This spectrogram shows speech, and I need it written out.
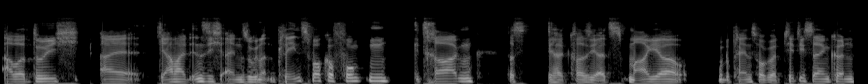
aber durch äh, die haben halt in sich einen sogenannten Planeswalker-Funken getragen, dass sie halt quasi als Magier oder Planeswalker tätig sein können.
